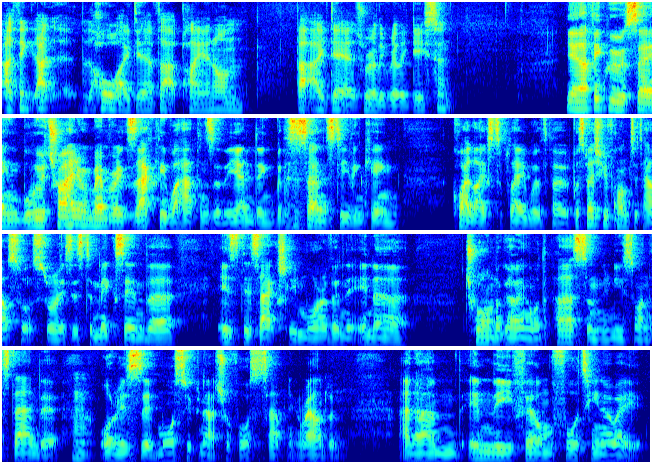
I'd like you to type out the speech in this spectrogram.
I think that the whole idea of that playing on that idea is really, really decent. Yeah, I think we were saying well, we were trying to remember exactly what happens at the ending, but this is something Stephen King quite likes to play with, though, especially with haunted house sort of stories, is to mix in the is this actually more of an inner trauma going on with the person who needs to understand it, or is it more supernatural forces happening around them? And um, in the film 1408,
